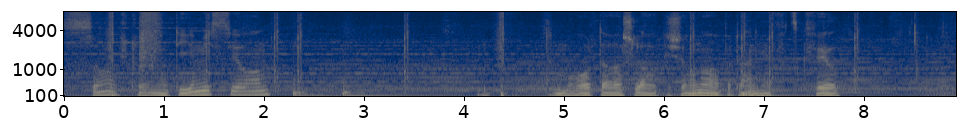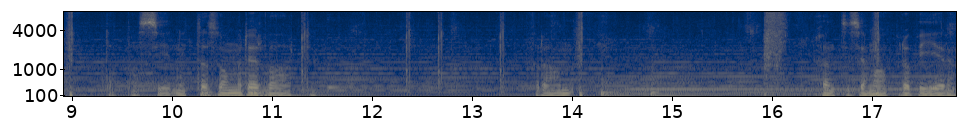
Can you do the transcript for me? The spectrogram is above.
So, ich glaube noch die Mission. Mordanschlag ist auch noch, aber da habe ich einfach das Gefühl, da passiert nicht das, was wir erwarten. Vor allem könnte es ja mal probieren.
